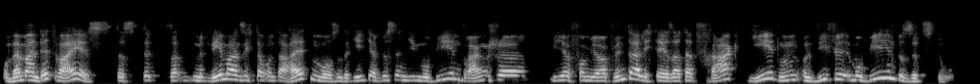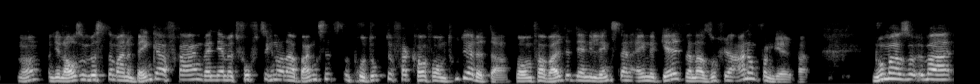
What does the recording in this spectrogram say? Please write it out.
Und wenn man das weiß, dass, das, mit wem man sich da unterhalten muss, und das geht ja bis in die Immobilienbranche, wie er vom Jörg Winterlich, der gesagt hat, fragt jeden, und wie viel Immobilien besitzt du? Ne? Und genauso müsste man einen Banker fragen, wenn der mit 50 noch an der Bank sitzt und Produkte verkauft, warum tut er das da? Warum verwaltet der nicht längst sein eigenes Geld, wenn er so viel Ahnung von Geld hat? Nur mal so immer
